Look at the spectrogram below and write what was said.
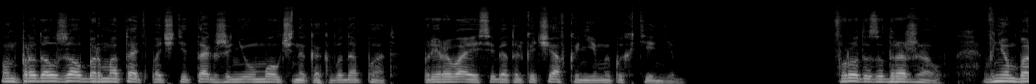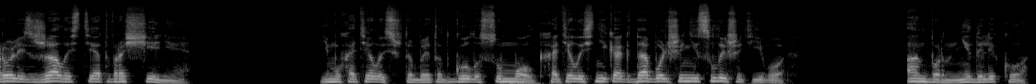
Он продолжал бормотать почти так же неумолчно, как водопад прерывая себя только чавканьем и пыхтеньем. Фродо задрожал. В нем боролись жалость и отвращение. Ему хотелось, чтобы этот голос умолк, хотелось никогда больше не слышать его. Анборн недалеко,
